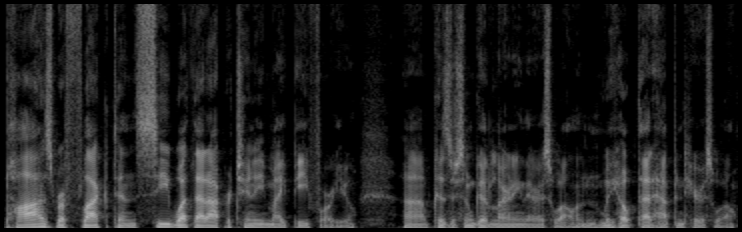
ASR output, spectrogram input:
pause, reflect, and see what that opportunity might be for you because uh, there's some good learning there as well. And we hope that happened here as well.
